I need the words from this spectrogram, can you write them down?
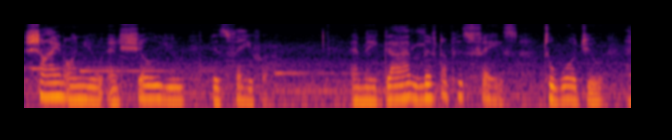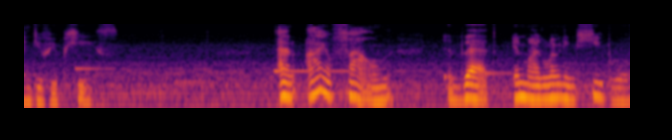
shine on you and show you his favor. And may God lift up his face toward you and give you peace. And I have found that in my learning Hebrew,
